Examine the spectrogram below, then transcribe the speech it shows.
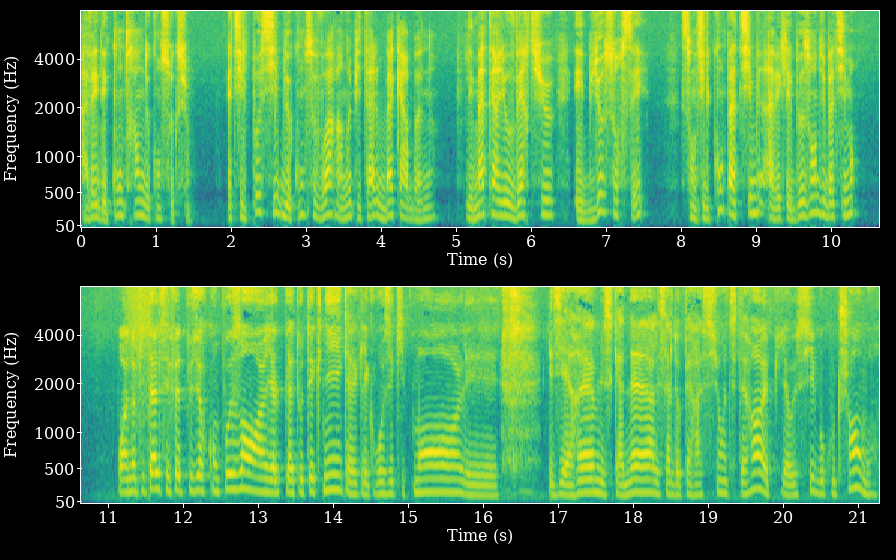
avec des contraintes de construction. Est-il possible de concevoir un hôpital bas carbone? Les matériaux vertueux et biosourcés sont-ils compatibles avec les besoins du bâtiment? Un hôpital, c'est fait de plusieurs composants. Hein. Il y a le plateau technique avec les gros équipements, les, IRM, les scanners, les salles d'opération, etc. Et puis il y a aussi beaucoup de chambres.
